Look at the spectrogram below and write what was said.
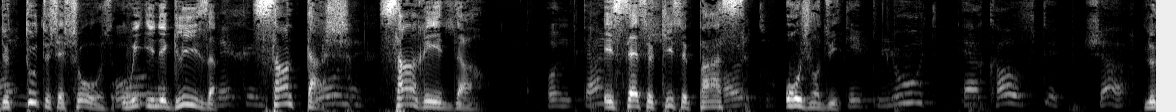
de toutes ces choses. Oui, une église sans tache, sans ride. und das Et c'est ce qui se passe aujourd'hui. Le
